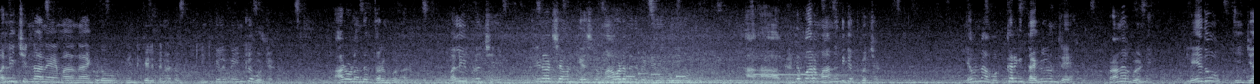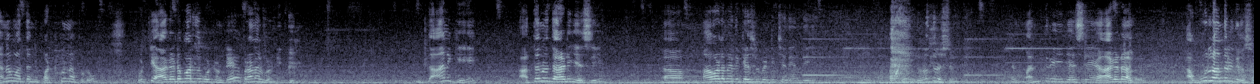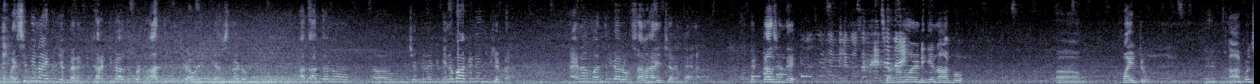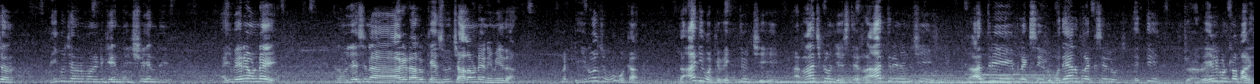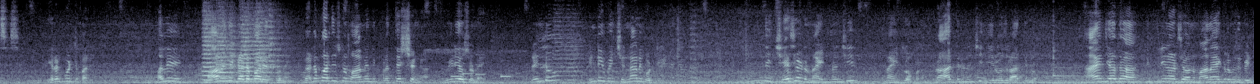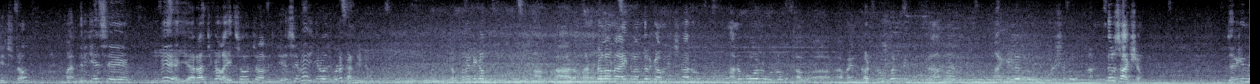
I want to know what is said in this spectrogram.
మళ్ళీ చిన్న అనే మా నాయకుడు ఇంటికి వెళ్ళిపోయినాడు. ఇంటికి వెళ్ళిపోయి ఇంట్లో కొట్టాడు. ఆడవాళ్ళందరూ తరుముకున్నారు. మళ్ళీ ఇప్పుడు వచ్చి త్రీ నాట్ సెవెన్ కేసులు మావాడ మీద పెట్టేసి ఆ- గడ్డపార మా మీదకి ఎత్తుకొచ్చాడు. ఎవరన్నా ఒక్కరికి తగిలింటే ప్రాణాలు పోయండి. లేదు ఈ జనం అతన్ని పట్టుకున్నప్పుడు కొట్టి ఆ గడ్డపారతో కొట్టుంటే ప్రాణాలు పోయండి. దానికి అతను దాడి చేసి మా వాళ్ళ మీద కేసులు పెట్టించేది ఏంది? దురదృష్టం. మంత్రి చేసే ఆగడాలు ఆ ఊర్లో అందరికీ తెలుసు. వైసీపీ నాయకులు చెప్పారండి. కరెక్ట్ కాదు వాడు రాత్రి నుంచి రౌడింగ్ చేస్తున్నాడు. అది అతను చెప్పినట్టు వినబాకండి అని చెప్పారు. ఆయన మంత్రి గారు ఒక సలహా ఇచ్చారంట ఆయన. పెట్టాల్సిందే. చంద్రమోహన్ రెడ్డికి నాకు ఫైట్ నాకు చంద్ర నీకు చంద్రమోహన్ రెడ్డికి ఏంది ఇష్యూ ఏంది? అవి వేరే ఉన్నాయి నువ్వు చేసిన ఆగడాలు కేసులు చాలా ఉన్నాయి నీ మీద. బట్ ఈరోజు ఒక తాగి ఒక వ్యక్తి వచ్చి అరాచకం చేస్తే రాత్రి నుంచి రాత్రి ఫ్లెక్సీలు ఉదయాన ఫ్లెక్సీలు ఎత్తి రైలుగుంట్లో పారేసేసి ఎరగొట్టి పారే మళ్ళీ మా మీదకి గడ్డపారు వేసుకున్నాయి గడ్డపారు మా మీదకి ప్రత్యక్షంగా వీడియోస్ ఉన్నాయి. రెండు ఇంటికి పోయి చిన్నాన్ని కొట్టి ఇది చేశాడు నైట్ నుంచి నైట్ లోపల రాత్రి నుంచి ఈరోజు రాత్రిలో ఆయన చేత త్రీ నాట్ సెవెన్ మా నాయకుల మీద పెట్టించడం. మంత్రి చేసే ఇవే ఈ అరాచకాలు ఐదు సంవత్సరాల నుంచి చేసేవే ఈరోజు కూడా కంటిన్యూ. డెఫినెట్గా ఆడ మండల నాయకులందరూ గమనించినారు. అనుభవాలు ఐ మీన్ కట్టుబల్లి గ్రామాలు మహిళలు పురుషులు అందరూ సాక్ష్యం. జరిగింది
